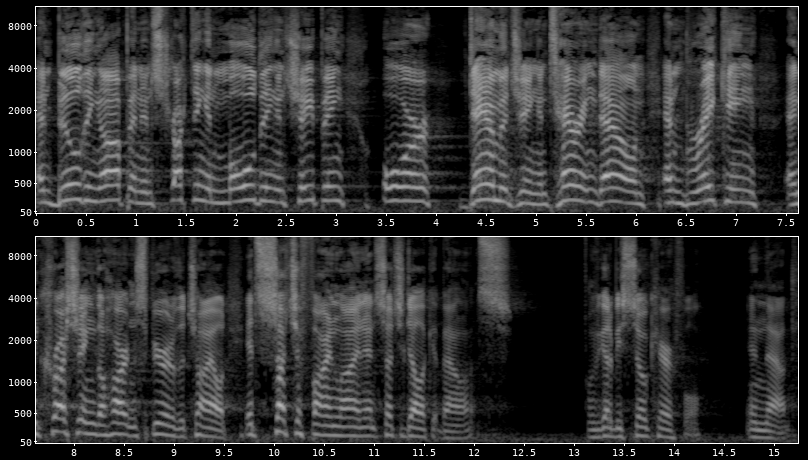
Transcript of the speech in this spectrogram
and building up and instructing and molding and shaping or damaging and tearing down and breaking and crushing the heart and spirit of the child. It's such a fine line and such a delicate balance. We've got to be so careful in that.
